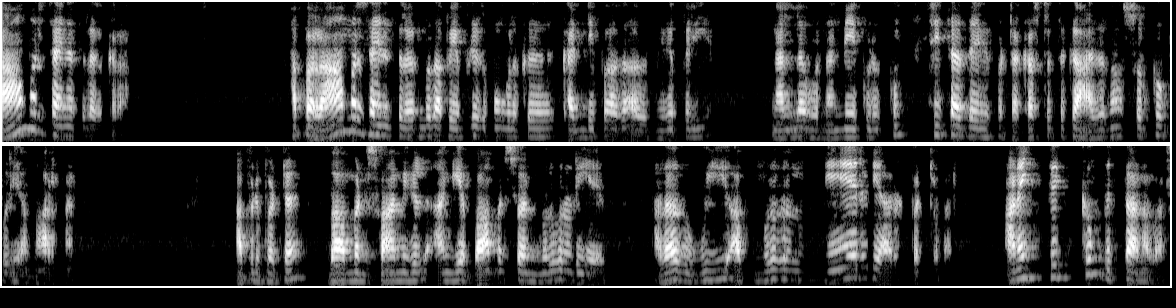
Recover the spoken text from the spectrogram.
ராமர் சைனத்துல இருக்கிறார். அப்ப ராமர் சைனத்துல இருக்கும்போது அப்ப எப்படி இருக்கும் உங்களுக்கு? கண்டிப்பாக அது மிகப்பெரிய நல்ல ஒரு நன்மையை கொடுக்கும். சீதா தேவிப்பட்ட கஷ்டத்துக்கு அதுதான் சொர்க்கபுரியா மாறினார். அப்படிப்பட்ட பாம்பன் சுவாமிகள் அங்கே பாம்பன் சுவாமி முருகனுடைய அதாவது உயிர் முருகன் நேரடி அருள் பெற்றவர். அனைத்துக்கும் வித்தானவர்.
